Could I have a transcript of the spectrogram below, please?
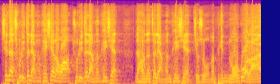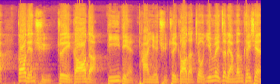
现在处理这两根 K 线了吗？处理这两根 K 线，然后呢，这两根 K 线就是我们平挪过来。高点取最高的，低点它也取最高的，就因为这两根 K 线，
